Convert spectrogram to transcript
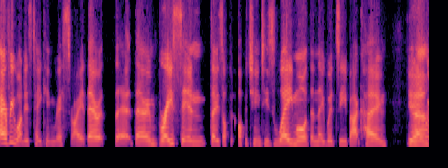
everyone is taking risks, right? They're they're, they're embracing those op- opportunities way more than they would do back home. Yeah.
